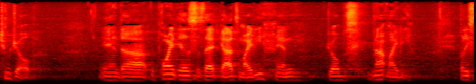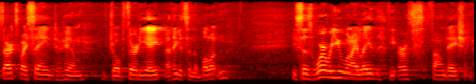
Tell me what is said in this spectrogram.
to Job. And uh, the point is, is that God's mighty and Job's not mighty. But he starts by saying to him, Job 38, I think it's in the bulletin. He says, Where were you when I laid the earth's foundation?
